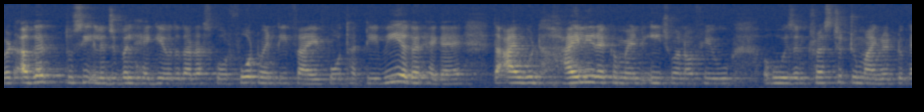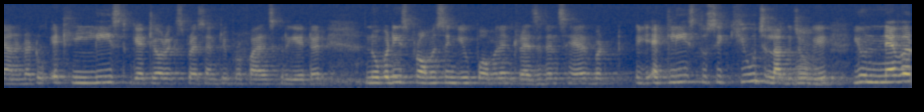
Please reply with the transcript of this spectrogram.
ਬਟ ਅਗਰ ਤੁਸੀਂ ਐਲੀਜੀਬਲ ਹੈਗੇ ਹੋ ਤਾਂ ਤੁਹਾਡਾ ਸਕੋਰ 425 430 ਵੀ ਅਗਰ ਹੈਗਾ ਹੈ ਤਾਂ I would highly recommend each one of you who is interested to migrate to Canada to at least get your express entry profiles created. Nobody is promising you permanent residence here, but at least ਤੁਸੀਂ queue ਚ ਲੱਗ ਜਾਓਗੇ you never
